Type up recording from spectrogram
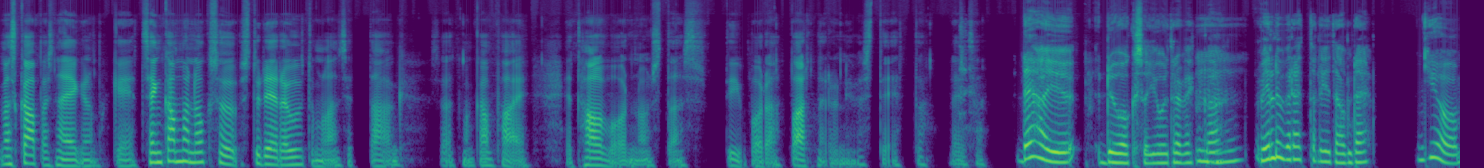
man skapar sina egna paket. Sen kan man också studera utomlands ett tag så att man kan få ett halvår någonstans till våra partneruniversitet och läsa. Det har ju du också gjort Rebecka. Mm. Vill du berätta lite om det? Ja,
